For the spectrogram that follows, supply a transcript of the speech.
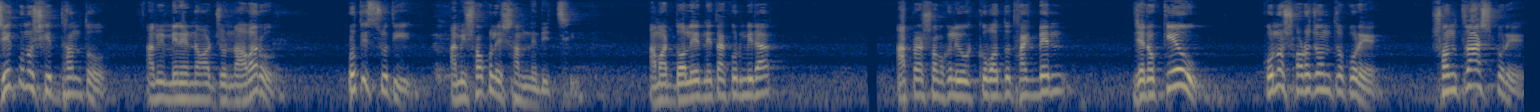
যে কোনো সিদ্ধান্ত আমি মেনে নেওয়ার জন্য আবারও প্রতিশ্রুতি আমি সকলের সামনে দিচ্ছি। আমার দলের নেতাকর্মীরা, আপনারা সকলে ঐক্যবদ্ধ থাকবেন। যেন কেউ কোনো ষড়যন্ত্র করে, সন্ত্রাস করে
